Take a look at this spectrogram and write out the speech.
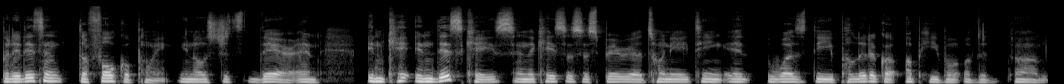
but it isn't the focal point. You know, it's just there. And in ca- in this case, in the case of Suspiria 2018, it was the political upheaval of the, um,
